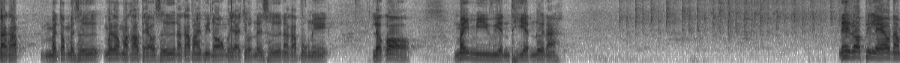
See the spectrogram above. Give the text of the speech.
นะครับ ไม่ต้องไปซื้อไม่ต้องมาเข้าแถวซื้อนะครับ ให้พี่น้องประชาชนได้ซื้อนะครับพรุ่งนี้ แล้วก็ไม่มีเวียนเทียนด้วยนะนี่รอบที่แล้วนะ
